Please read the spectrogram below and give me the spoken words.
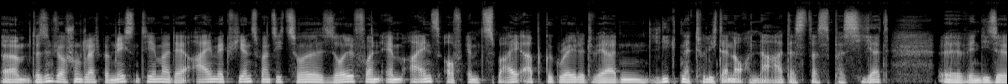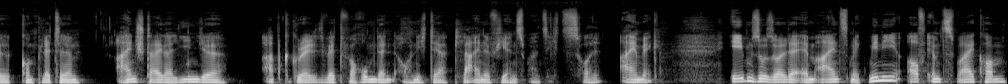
Ähm, da sind wir auch schon gleich beim nächsten Thema. Der iMac 24 Zoll soll von M1 auf M2 abgegradet werden. Liegt natürlich dann auch nahe, dass das passiert, äh, wenn diese komplette Einsteigerlinie abgegradet wird. Warum denn auch nicht der kleine 24 Zoll iMac? Ebenso soll der M1 Mac Mini auf M2 kommen.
